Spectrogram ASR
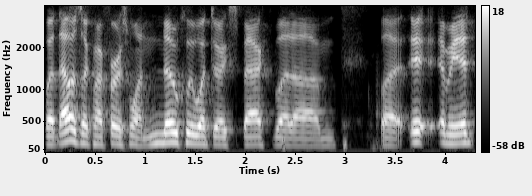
But that was like my first one. No clue what to expect, but um, but it, I mean, it,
